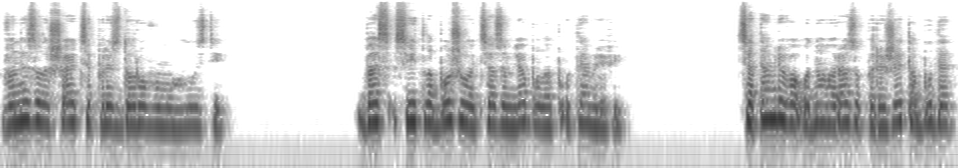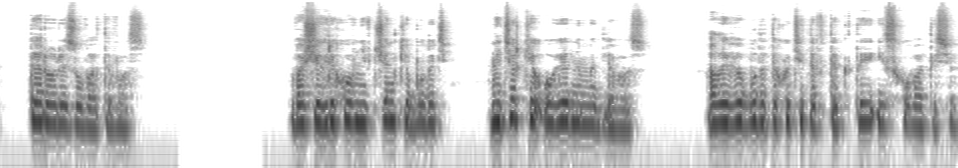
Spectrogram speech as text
вони залишаються при здоровому глузді. Без світла Божого ця земля була б у темряві. Ця темрява одного разу пережита буде тероризувати вас. Ваші гріховні вчинки будуть не тільки огидними для вас, але й ви будете хотіти втекти і сховатися.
